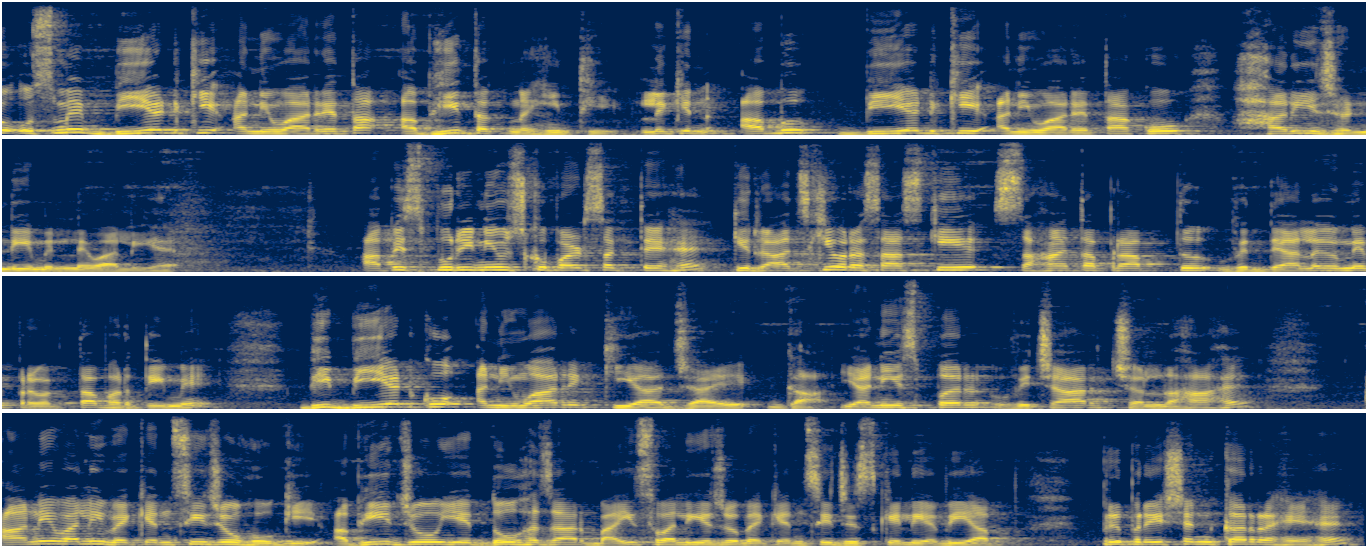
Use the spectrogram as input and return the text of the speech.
तो उसमें बीएड की अनिवार्यता अभी तक नहीं थी, लेकिन अब बीएड की अनिवार्यता को हरी झंडी मिलने वाली है। आप इस पूरी न्यूज़ को पढ़ सकते हैं कि राजकीय और अशासकीय सहायता प्राप्त विद्यालयों में, प्रवक्ता भर्ती में भी बीएड को अनिवार्य किया जाएगा। यानी इस पर विचार चल रहा है। आने वाली वैकेंसी जो होगी, अभी जो ये 2022 वाली ये जो वैकेंसी जिसके लिए अभी आप प्रिपरेशन कर रहे हैं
